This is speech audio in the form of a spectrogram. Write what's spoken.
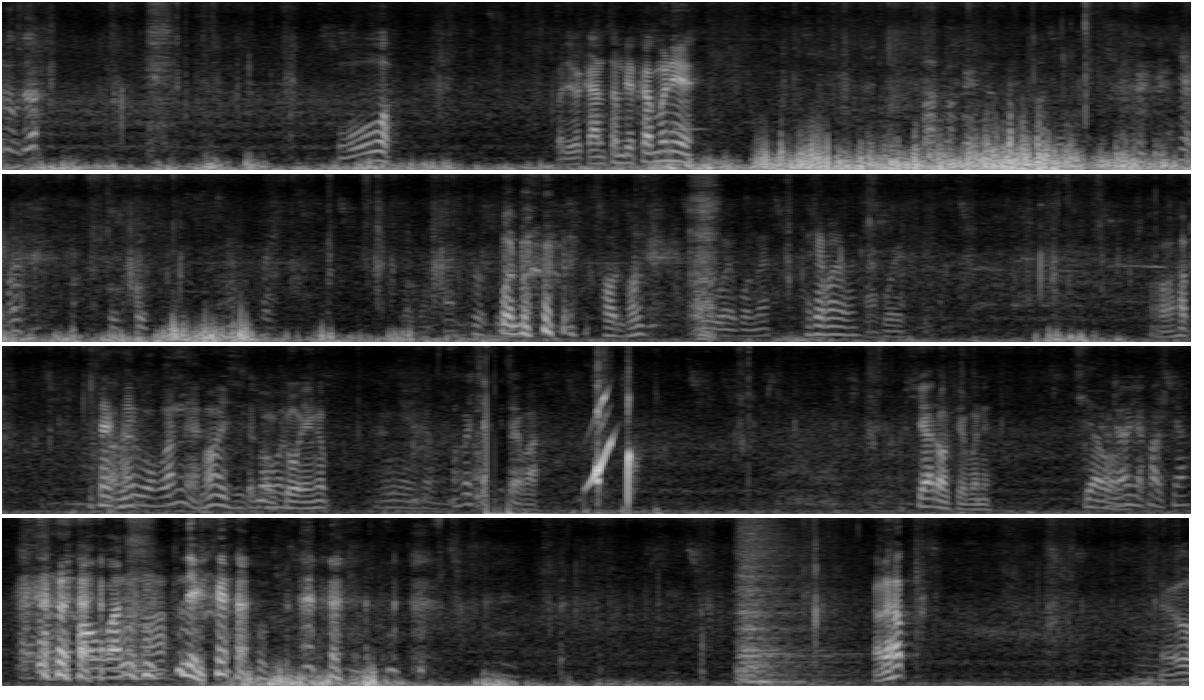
โอ้ปฏิบัติการสำเร็จครับเมื่อนี้ ปนถอนขนรวยปนไหมไม่ใช่ไหมรวยอ๋อครับใช่ให้รวมกันเนี่ยเป็นของตัวเองครับมันก็ใช่ใช่ป่ะเชี่ยดอกเจ็บป่ะเนี่ยเชี่ยวอย่าเข้าเชี่ยเอากันหนึ่งเอาละครับโอ้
